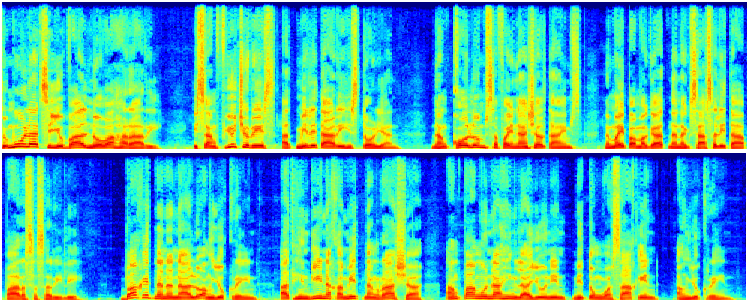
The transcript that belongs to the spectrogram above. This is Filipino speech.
Sumulat si Yuval Noah Harari, isang futurist at military historian ng column sa Financial Times na may pamagat na nagsasalita para sa sarili. Bakit nananalo ang Ukraine at hindi nakamit ng Russia ang pangunahing layunin nitong wasakin ang Ukraine?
